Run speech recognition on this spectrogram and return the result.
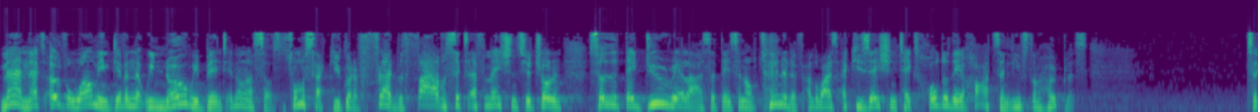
man, that's overwhelming given that we know we're bent in on ourselves. It's almost like you've got to flood with five or six affirmations to your children so that they do realize that there's an alternative. Otherwise, accusation takes hold of their hearts and leaves them hopeless. So,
